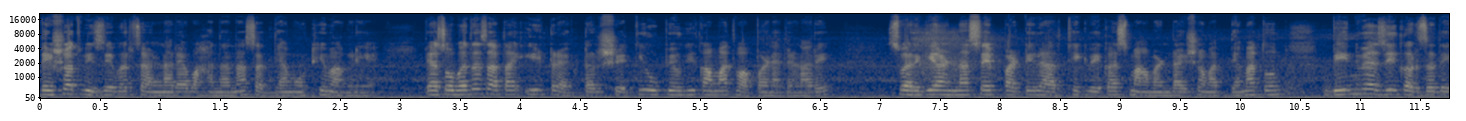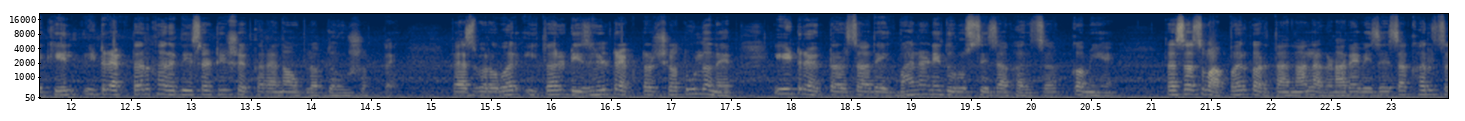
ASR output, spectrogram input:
देशात विजेवर चालणाऱ्या वाहनांना सध्या मोठी मागणी आहे. त्यासोबतच आता ई ट्रॅक्टर शेती उपयोगी कामात वापरण्यात येणार आहे. स्वर्गीय अण्णासाहेब पाटील आर्थिक विकास महामंडळाच्या माध्यमातून बिनव्याजी कर्ज देखील ई ट्रॅक्टर खरेदीसाठी शेतकऱ्यांना उपलब्ध होऊ शकते. त्याचबरोबर इतर डिझेल ट्रॅक्टरच्या तुलनेत ई ट्रॅक्टरचा देखभाल आणि दुरुस्तीचा खर्च कमी आहे. तसंच वापर करताना लागणाऱ्या विजेचा खर्च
